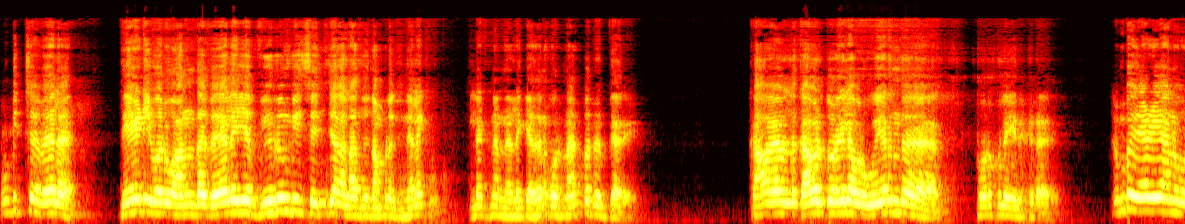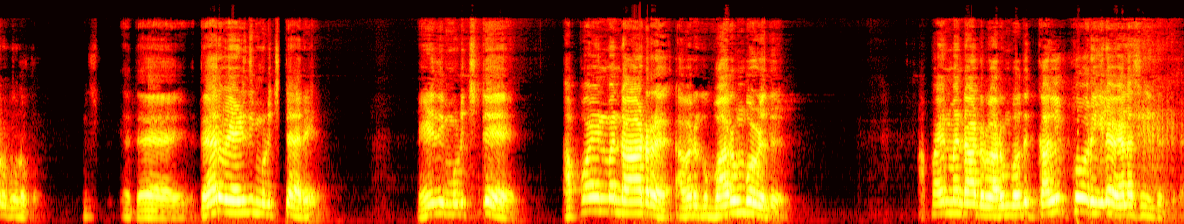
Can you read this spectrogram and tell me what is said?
பிடிச்ச வேலை தேடி வரும். அந்த வேலையை விரும்பி செஞ்சால் அது நம்மளுக்கு நிலைக்கும் இல்லாட்டினா நிலைக்காது. எனக்கு ஒரு நண்பர் இருக்காரு. காவல் காவல்துறையில அவர் உயர்ந்த பொறுப்புல இருக்கிறாரு. ரொம்ப ஏழையான ஒரு குடும்பம். தே- எழுதி முடிச்சிட்டாரு. எழுதி முடிச்சுட்டு அப்பாயின்மெண்ட் ஆர்டர் அவருக்கு வரும் பொழுது அப்பாயின்மெண்ட் ஆர்டர் வரும்போது கல்கோரியில வேலை செஞ்சுட்டு இருக்கிறார்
